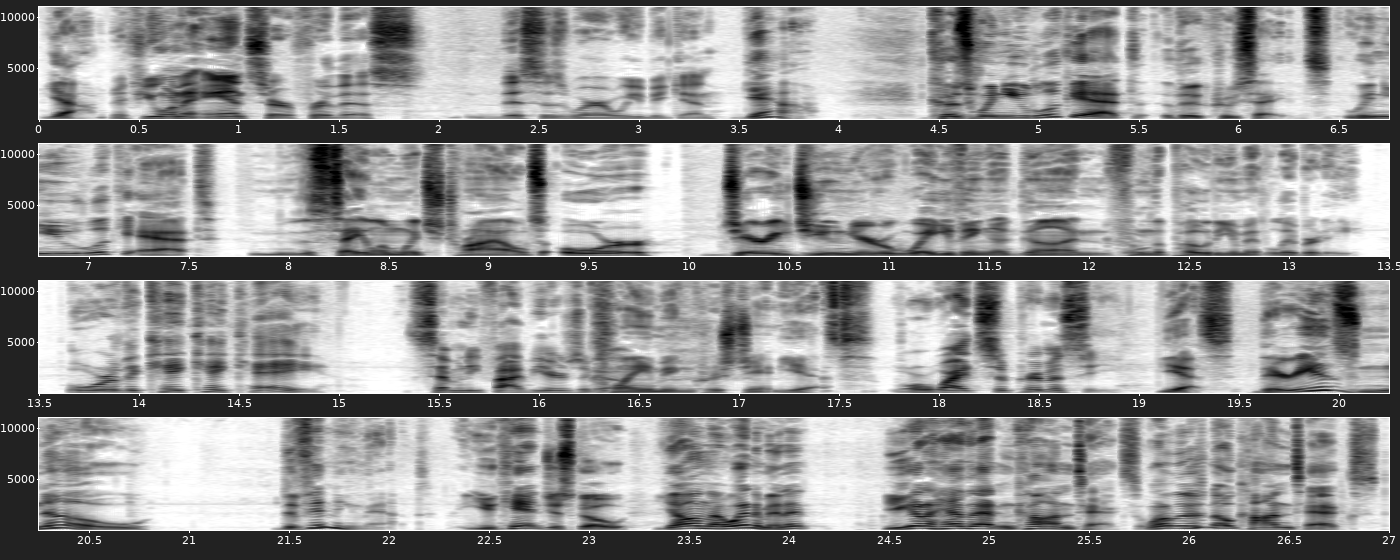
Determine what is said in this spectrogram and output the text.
Yeah. If you want to answer for this, this is where we begin. Yeah. Because when you look at the Crusades, when you look at the Salem witch trials or Jerry Jr. waving a gun from the podium at Liberty, Or the KKK 75 years ago. claiming Christianity, yes. Or white supremacy. Yes. There is no defending that. You can't just go, y'all, now wait a minute. You got to have that in context. Well, there's no context.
